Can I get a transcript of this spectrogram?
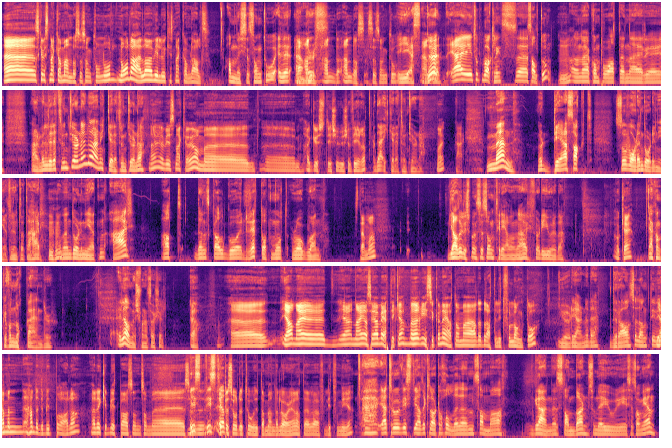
Uh, skal vi snakke om Anders sesong to nå, nå da, eller vil du ikke snakke om det alls? Anders sesong to, eller Ja, and, Anders? And Anders sesong to. Yes. Du, jeg tok baklengs uh, salto Mm. uh, når jeg kom på at den er eh, Er den vel rett rundt hjørnet, eller er den ikke rett rundt hjørnet? Nei, vi snakker jo om uh, uh, august i 2024. Det er ikke rett rundt hjørnet. Nei. Nei. Men når det er sagt, så var det en dårlig nyhet rundt dette her. Mhm. Og den dårlige nyheten er at den skal gå rett opp mot Rogue One. Stemmer? Jeg hadde lyst på en sesong tre av denne her, før de gjorde det. OK. Jeg kan ikke få nok av Andrew. Eller Anders, for den saks skyld. Eh, ja, nei, ja, nei, altså jeg vet ikke. Men risikoen er at de eh, hadde dratt det litt for langt da. Gjør det gjerne det. Dra den så langt de vil. Ja, men hadde det blitt bra da? Hadde det ikke blitt bare sånn som uh, som Hvis- hvis episode to ut av Mandalorian, at det var litt for mye? Uh, jeg tror hvis de hadde klart å holde den samme greiene standarden som det gjorde i sesong én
